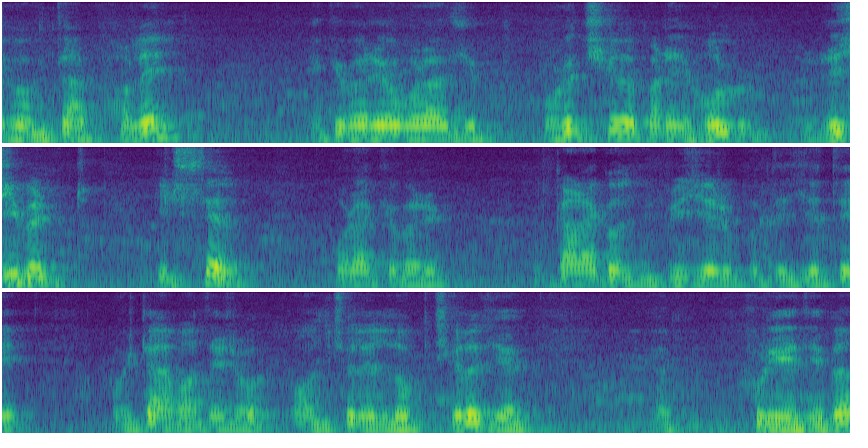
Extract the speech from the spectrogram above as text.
এবং তার ফলে একেবারে ওরা যে পড়েছিল মানে হোল রেজিমেন্ট ইটসেলফ ওরা একেবারে কারাগঞ্জ ব্রিজের উপর দিয়ে যেতে, ওইটা আমাদের অঞ্চলের লোক ছিল যে পুড়িয়ে দেবে,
